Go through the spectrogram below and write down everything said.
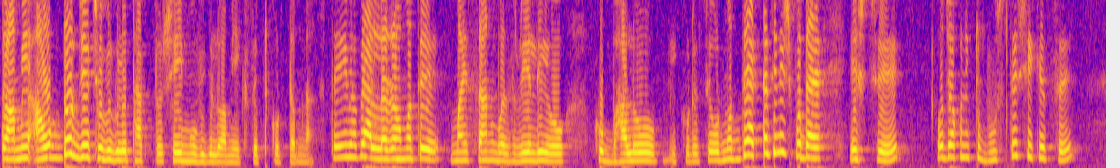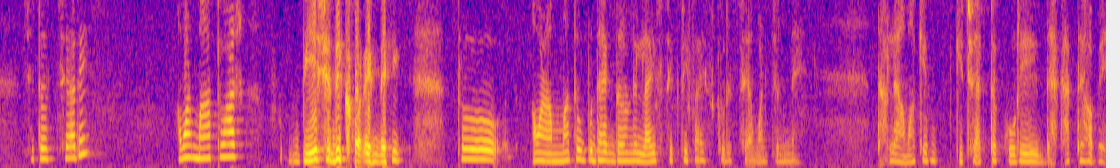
তো আমি আউটডোর যে ছবিগুলো থাকতো, সেই মুভিগুলো আমি একসেপ্ট করতাম না। তো এইভাবে আল্লাহর রহমতে মাই সান ওয়াজ রিয়েলি ও খুব ভালো ই করেছে। ওর মধ্যে একটা জিনিস বোধহয় এসছে, ও যখন একটু বুঝতে শিখেছে, সেটা হচ্ছে, আরে, আমার মা তো আর বিয়ে শাদি করে নেই। তো আমার আম্মা তো বোধহয় এক ধরনের লাইফ স্যাক্রিফাইস করেছে আমার জন্যে। তাহলে আমাকে কিছু একটা করে দেখাতে হবে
